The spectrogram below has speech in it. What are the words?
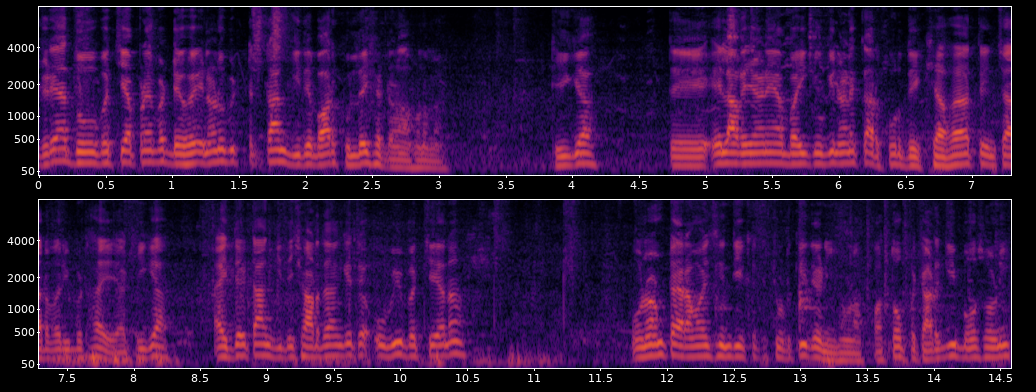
ਜਿਹੜੇ ਆ ਦੋ ਬੱਚੇ ਆਪਣੇ ਵੱਡੇ ਹੋਏ, ਇਹਨਾਂ ਨੂੰ ਵੀ ਢਾਂਗੀ ਦੇ ਬਾਹਰ ਖੁੱਲੇ ਛੱਡਣਾ ਹੁਣ ਮੈਂ। ਠੀਕ ਆ? ਤੇ ਇਹ ਲੱਗ ਜਾਣੇ ਆ ਬਾਈ, ਕਿਉਂਕਿ ਇਹਨਾਂ ਨੇ ਘਰ ਘੁਰ ਦੇਖਿਆ ਹੋਇਆ, ਤਿੰਨ ਚਾਰ ਵਾਰੀ ਬਿਠਾਏ ਆ, ਠੀਕ ਆ? ਐਦਾਂ ਢਾਂਗੀ ਤੇ ਛੱਡ ਦਿਆਂਗੇ ਤੇ ਉਹ ਵੀ ਬੱਚੇ ਆ ਨਾ, ਉਹਨਾਂ ਨੂੰ ਟੈਰਾਮਾਈਸਿਨ ਦੀ ਇੱਕ ਇੱਕ ਚੁਟਕੀ ਦੇਣੀ ਹੁਣ ਆਪਾਂ। ਧੁੱਪ ਚੜ ਗਈ ਬਹੁਤ ਸੋਹਣੀ,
